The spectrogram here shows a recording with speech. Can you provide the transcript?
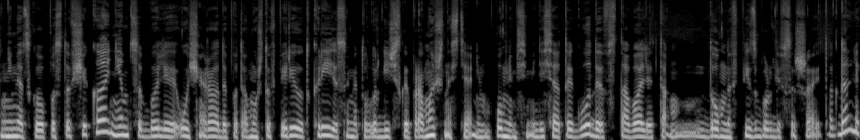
немецкого поставщика. Немцы были очень рады, потому что в период кризиса металлургической промышленности, они, мы помним, 70-е годы, вставали там домны в Питтсбурге, в США и так далее.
